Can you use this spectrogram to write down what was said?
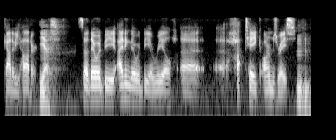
got to be hotter. yes. So there would be, I think there would be a real uh, uh, hot take arms race. hmm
